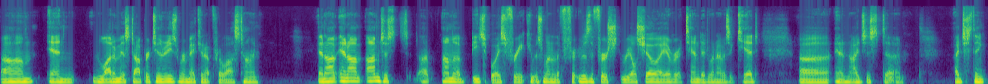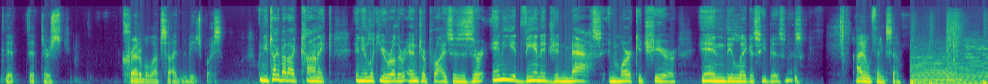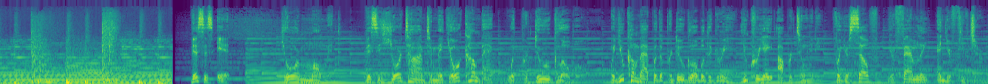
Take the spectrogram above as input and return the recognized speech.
um, and a lot of missed opportunities. We're making up for lost time. And I'm and I'm I'm just uh, I'm a Beach Boys freak. It was one of the fir- it was the first real show I ever attended when I was a kid, uh, and I just uh, I just think that that there's credible upside in the Beach Boys. When you talk about iconic and you look at your other enterprises, is there any advantage in mass and market share in the legacy business? I don't think so. This is it. Your moment. This is your time to make your comeback with Purdue Global. When you come back with a Purdue Global degree, you create opportunity for yourself, your family, and your future.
